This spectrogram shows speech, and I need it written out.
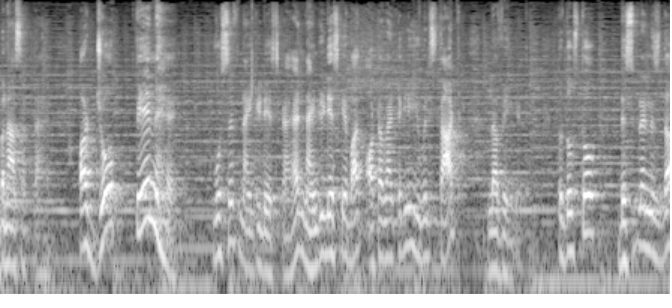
बना सकता है। और जो पेन है, वो सिर्फ़ 90 डेज़ का है। 90 डेज़ के बाद automatically you will start loving it तो दोस्तों discipline is the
